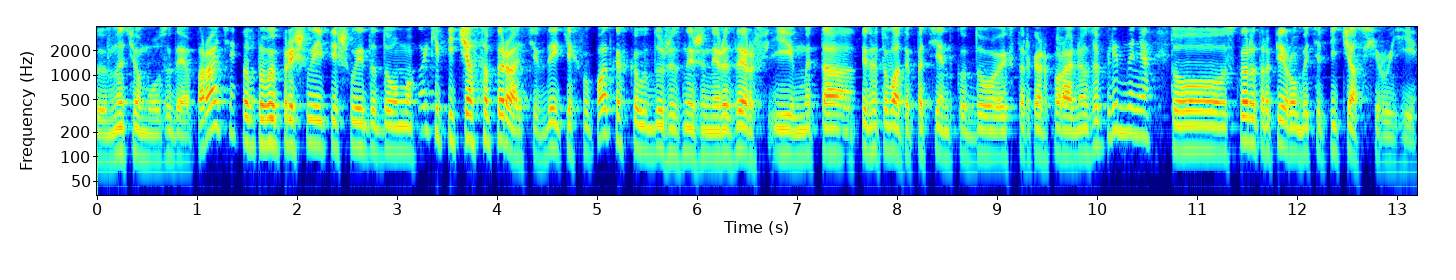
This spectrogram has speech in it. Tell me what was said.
на цьому УЗД апараті. Тобто ви прийшли і пішли додому, так і під час операції. В деяких випадках, коли дуже знижений резерв і мета підготувати пацієнтку до екстракорпорального запліднення, то склеротерапія робиться під час хірургії.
